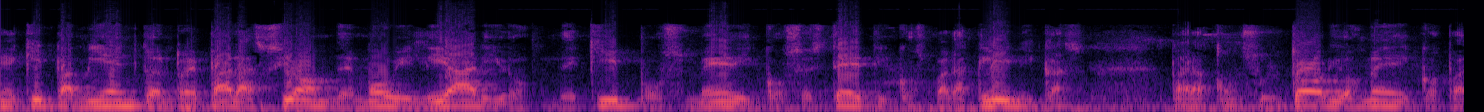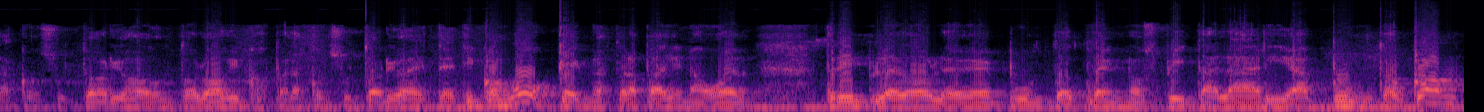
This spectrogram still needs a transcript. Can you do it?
equipamiento, en reparación de mobiliario, de equipos médicos, estéticos, para clínicas, para consultorios médicos, para consultorios odontológicos, para consultorios estéticos, busquen nuestra página web www.tecnohospitalaria.com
